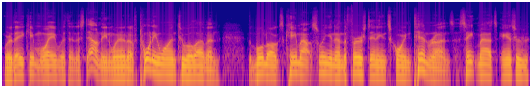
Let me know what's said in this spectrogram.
where they came away with an astounding win of 21 to 11. The Bulldogs came out swinging in the first inning, scoring 10 runs. St. Matt's answered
